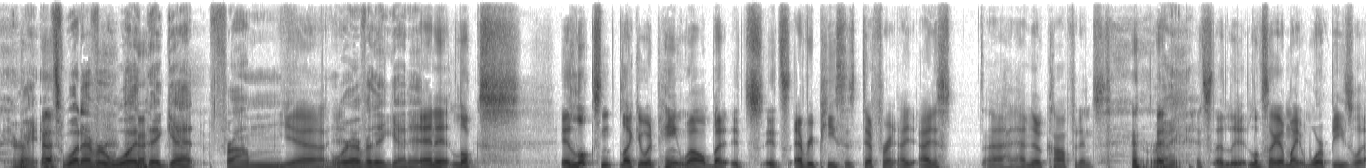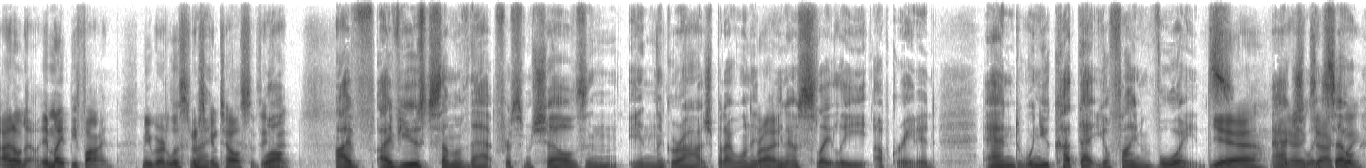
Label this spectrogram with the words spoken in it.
right. It's whatever wood they get from Yeah, wherever they get it. and it looks it looks like it would paint well, but it's it's every piece is different. I, I just uh, have no confidence. Right. it's it, looks like it might warp easily. I don't know. It might be fine. Maybe our listeners Right. can tell us if they well, could. I've I've used some of that for some shelves in in the garage, but I want it Right. you know slightly upgraded. And when you cut that, you'll find voids. Yeah, yeah, actually. exactly. So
